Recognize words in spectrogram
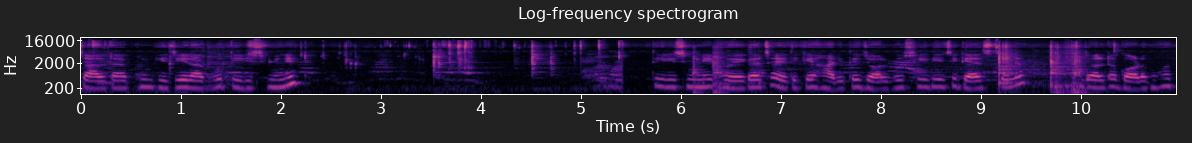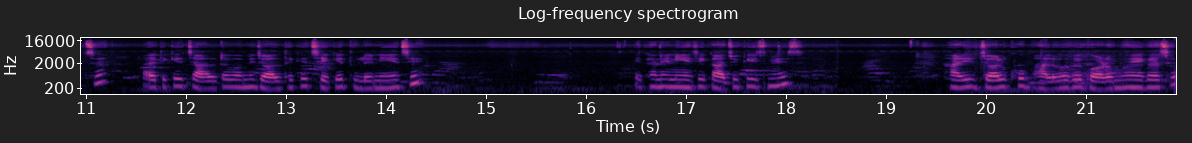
চালটা এখন ভিজিয়ে রাখব তিরিশ মিনিট। তিরিশ মিনিট হয়ে গেছে, এদিকে হাঁড়িতে জল বসিয়ে দিয়েছি গ্যাস জেলে জলটা গরম হচ্ছে, আর এদিকে চালটাও আমি জল থেকে ছেঁকে তুলে নিয়েছি। এখানে নিয়েছি কাজু কিশমিশ। হাঁড়ির জল খুব ভালোভাবে গরম হয়ে গেছে।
